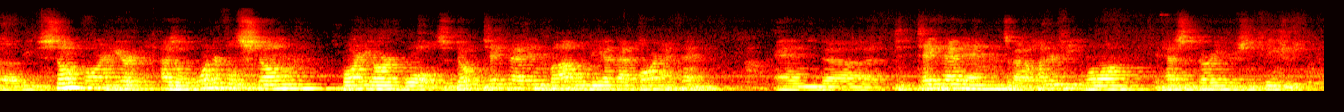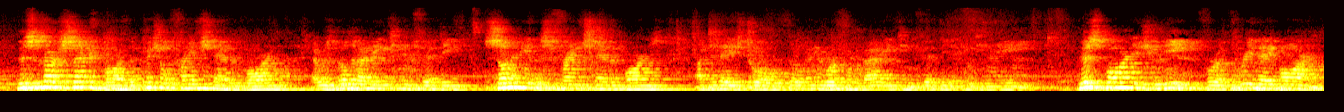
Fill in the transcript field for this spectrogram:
uh, the stone barn here has a wonderful stone barnyard wall. So don't take that in. Bob will be at that barn, I think. And uh, to take that in, it's about 100 feet long. It has some very interesting features. This is our second barn, the Pitchell Frame Standard barn that was built about 1850. So many of the frame standard barns on today's tour were built anywhere from about 1850 to 1880. This barn is unique for a three-bay barn.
